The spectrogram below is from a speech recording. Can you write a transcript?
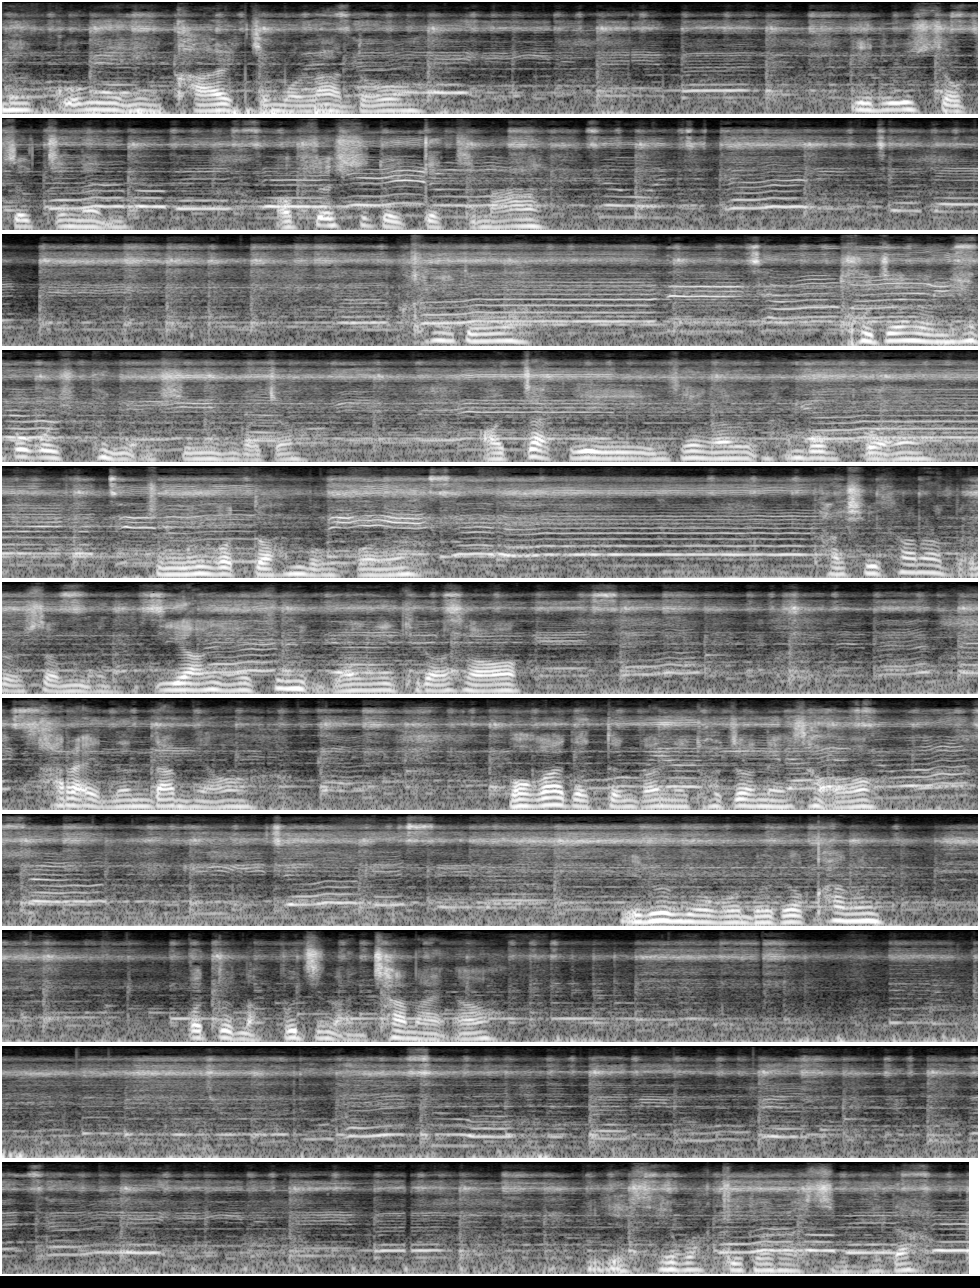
내 꿈이 가할지 몰라도 이룰 수 없을지는 없을 수도 있겠지만 그래도 도전은 해보고 싶은 욕심인 거죠. 어차피 인생은 한 번뿐, 죽는 것도 한 번뿐, 다시 살아들을 수 없는 이왕의 수명이 길어서 살아있는다면 뭐가 됐든 간에 도전해서 이루려고 노력하는 것도 나쁘진 않잖아요. 이제 세 바퀴 돌았습니다.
